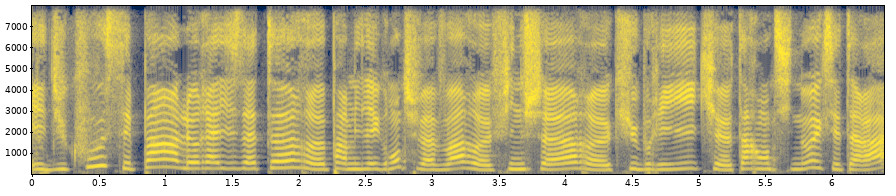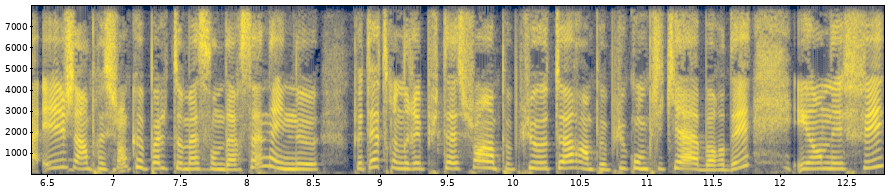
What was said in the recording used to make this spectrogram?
Et du coup, c'est pas le réalisateur euh, parmi les grands. Tu vas voir euh, Fincher, euh, Kubrick, euh, Tarantino, etc. Et j'ai l'impression que Paul Thomas Anderson a une peut-être une réputation un peu plus hauteur, un peu plus compliquée à aborder. Et en effet,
